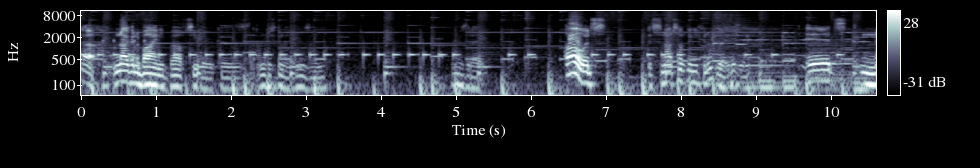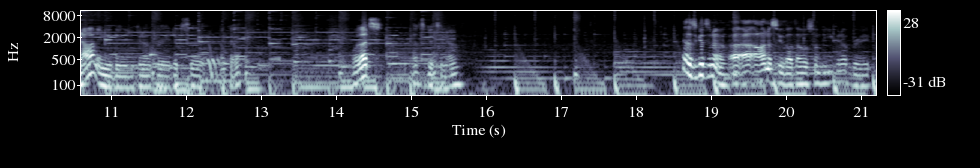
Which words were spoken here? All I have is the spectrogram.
Uh, I'm not gonna buy any buffs either, because I'm just gonna lose them. It? Oh, it's it's not something you can upgrade, is it? It's not anything you can upgrade. It's uh, okay. Well, that's that's good to know. Yeah, that's good to know. I, I honestly thought that was something you can upgrade.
